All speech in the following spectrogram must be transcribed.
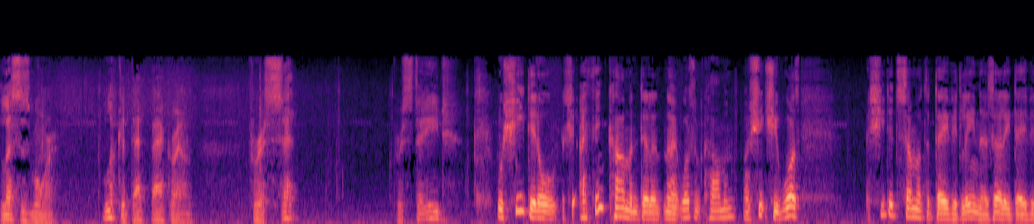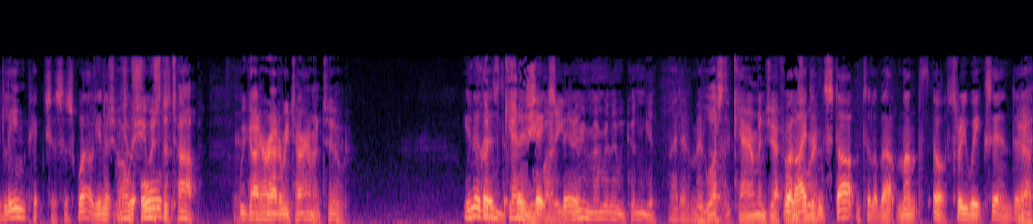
Less is more. Look at that background for a set, for stage. Well, she did all. She, I think Carmen Dillon. No, it wasn't Carmen. Well, she she was. She did some of the David Lean, those early David Lean pictures as well. You know, Oh, she was the top. We got her out of retirement too. You know those, couldn't get those anybody. Do you remember that we couldn't get? I don't We remember. lost the cameraman Jeff. Well, I didn't start until about month, oh, three weeks in, did Yeah.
